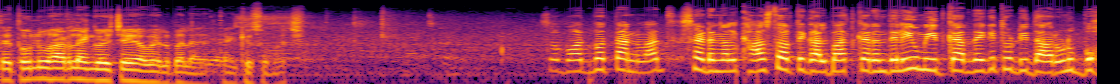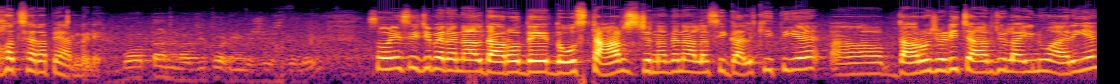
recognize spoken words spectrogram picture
ਤੇ ਤੁਹਾਨੂੰ ਹਰ ਲੈਂਗੁਏਜ 'ਚ ਅਵੇਲੇਬਲ ਹੈ। Thank you so much so ਬਹੁਤ ਬਹੁਤ ਧੰਨਵਾਦ ਸਾਡੇ ਨਾਲ ਖਾਸ ਤੌਰ ਤੇ ਗੱਲਬਾਤ ਕਰਨ ਦੇ ਲਈ। ਉਮੀਦ ਕਰਦੇ ਹਾਂ ਕਿ ਤੁਹਾਡੀ ਦਾਰੋ ਨੂੰ ਬਹੁਤ ਸਾਰਾ ਪਿਆਰ ਮਿਲੇ। ਬਹੁਤ ਧੰਨਵਾਦ ਜੀ ਤੁਹਾਡੀਆਂ ਵਿਸ਼ੇਸ਼ ਦੇ ਲਈ। ਸੋ ਇਹ ਸੀ ਜੀ ਮੇਰੇ ਨਾਲ ਦਾਰੋ ਦੇ ਦੋ ਸਟਾਰਸ ਜਿਨ੍ਹਾਂ ਦੇ ਨਾਲ ਅਸੀਂ ਗੱਲ ਕੀਤੀ ਹੈ। ਦਾਰੋ ਜਿਹੜੀ 4 ਜੁਲਾਈ ਨੂੰ ਆ ਰਹੀ ਹੈ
